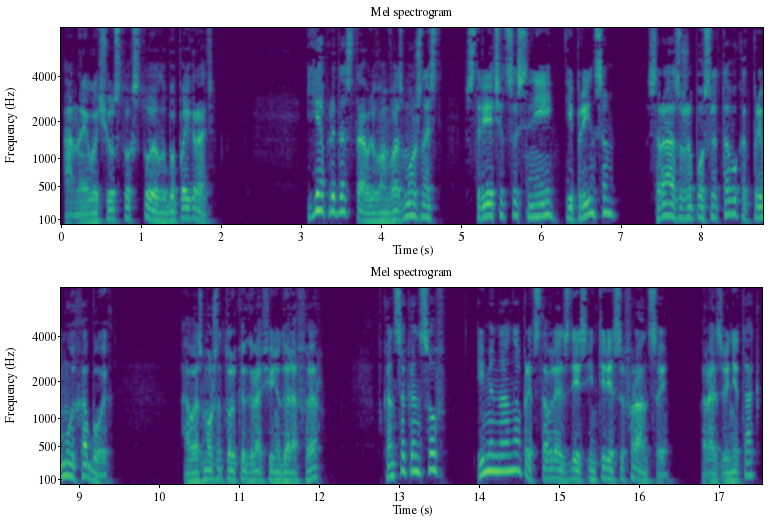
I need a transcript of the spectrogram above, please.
а на его чувствах стоило бы поиграть. Я предоставлю вам возможность встретиться с ней и принцем сразу же после того, как приму их обоих, а, возможно, только графиню де ла В конце концов, именно она представляет здесь интересы Франции. Разве не так?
